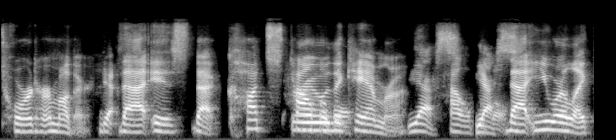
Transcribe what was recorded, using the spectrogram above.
toward her mother. Yes. That is that cuts through the camera. Yes, Palpable. yes, That you are like,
